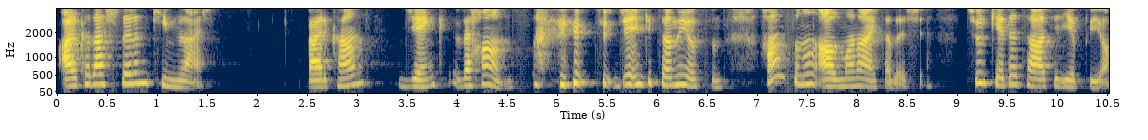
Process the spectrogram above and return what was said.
arkadaşların kimler? Berkant, Cenk ve Hans. Cenk'i tanıyorsun. Hans onun Alman arkadaşı. Türkiye'de tatil yapıyor.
